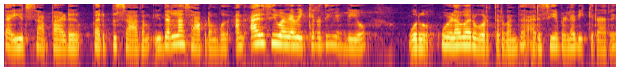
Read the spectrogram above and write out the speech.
தயிர் சாப்பாடு பருப்பு சாதம் இதெல்லாம் சாப்பிடும்போது அந்த அரிசி விளைவிக்கிறது எங்கேயோ ஒரு உழவர் ஒருத்தர் வந்து அரிசியை விளைவிக்கிறாரு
